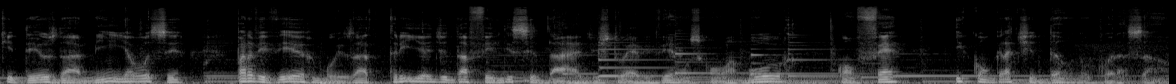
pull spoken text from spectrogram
que Deus dá a mim e a você para vivermos a tríade da felicidade, isto é, vivermos com amor, com fé e com gratidão no coração.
